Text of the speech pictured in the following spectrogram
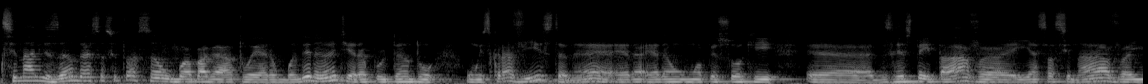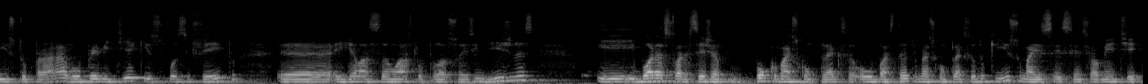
sinalizando essa situação. O Borba Gato era um bandeirante, era, portanto, um escravista, né? era, era uma pessoa que é, desrespeitava e assassinava e estuprava ou permitia que isso fosse feito é, em relação às populações indígenas. E embora a história seja um pouco mais complexa ou bastante mais complexa do que isso, mas essencialmente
